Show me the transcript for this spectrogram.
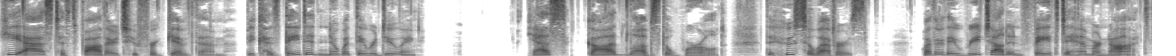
he asked his Father to forgive them because they didn't know what they were doing. Yes, God loves the world, the whosoever's, whether they reach out in faith to him or not.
